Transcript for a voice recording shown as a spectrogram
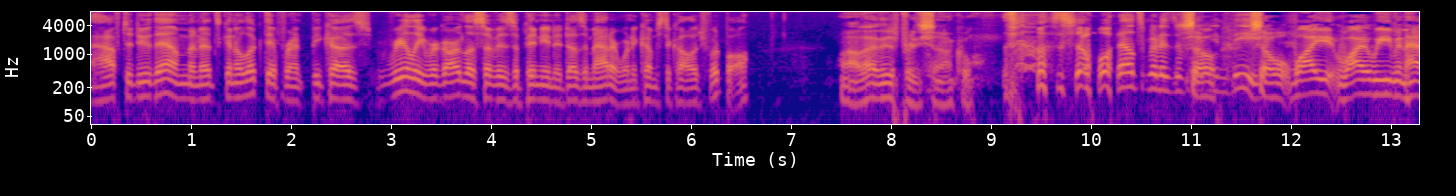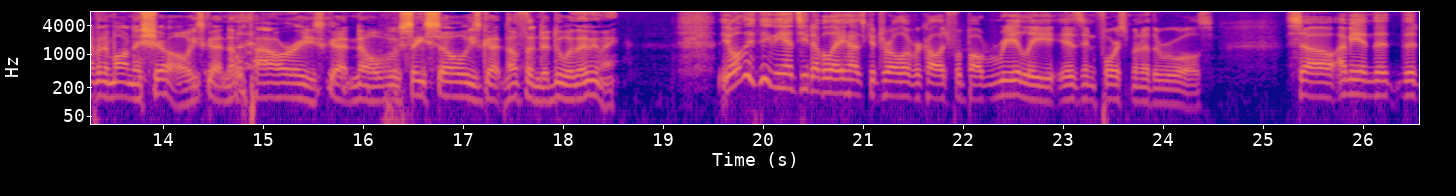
have to do them and it's going to look different because really regardless of his opinion it doesn't matter when it comes to college football wow that is pretty cynical so what else would his opinion so, be? So why why are we even having him on the show? He's got no power. he's got no say so. He's got nothing to do with anything. The only thing the NCAA has control over college football really is enforcement of the rules. So, I mean, the, the,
